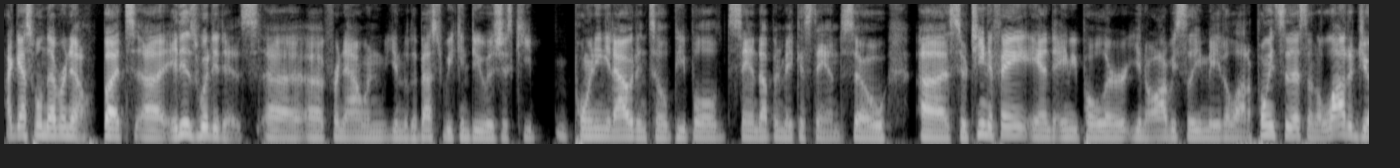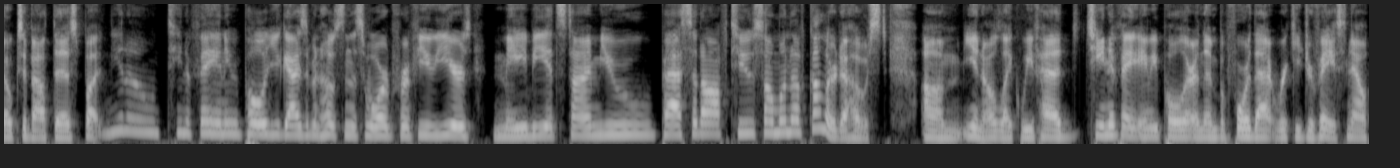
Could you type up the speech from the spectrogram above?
I guess we'll never know, but uh, it is what it is uh, uh, for now. And you know, the best we can do is just keep pointing it out until people stand up and make a stand. So, uh, so Tina Fey and Amy Poehler, you know, obviously made a lot of points to this and a lot of jokes about this. But you know, Tina Fey and Amy Poehler, you guys have been hosting this award for a few years. Maybe it's time you pass it off to someone of color to host. Um, you know, like we've had Tina Fey, Amy Poehler, and then before that, Ricky Gervais. Now,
